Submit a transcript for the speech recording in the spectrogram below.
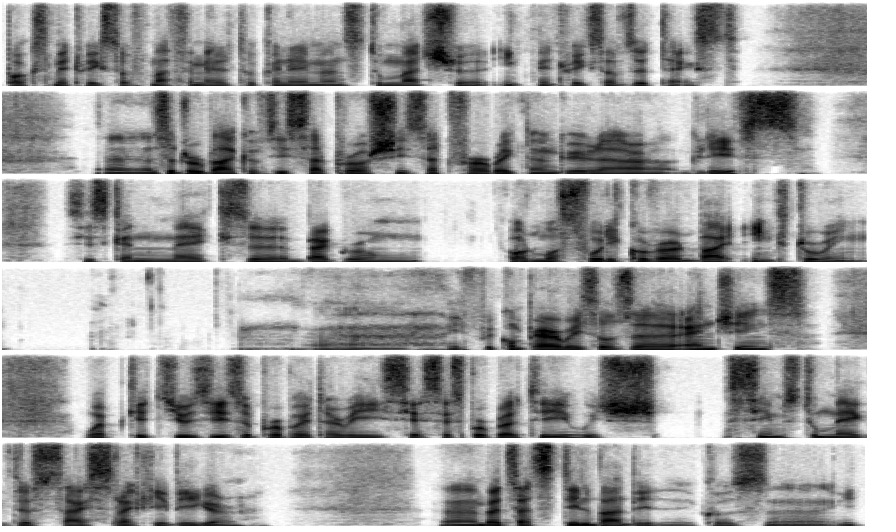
box metrics of MathML token elements to match uh, ink metrics of the text. Uh, the drawback of this approach is that for rectangular glyphs, this can make the background almost fully covered by ink drawing. Uh, if we compare with other engines, WebKit uses a proprietary CSS property, which seems to make the size slightly bigger. Uh, but that's still bad because uh, it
